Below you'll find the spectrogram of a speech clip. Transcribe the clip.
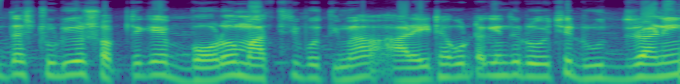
আকাশে পুজোর অমজিৎ দা স্টুডিও সব থেকে বড় মাতৃ প্রতিমা, আর এই ঠাকুরটা কিন্তু রয়েছে রুদ্রাণী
